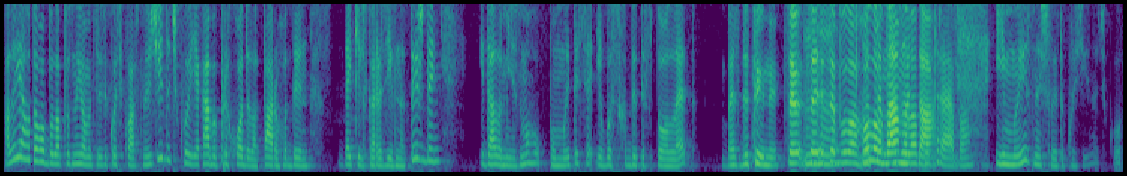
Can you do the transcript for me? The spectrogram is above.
Але я готова була познайомитися з якоюсь класною жіночкою, яка би приходила пару годин декілька разів на тиждень. і дала мені змогу помитися або сходити в туалет без дитини. Це це, Мгм. це була Ну, головна це мета. потреба. І ми знайшли таку жіночку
